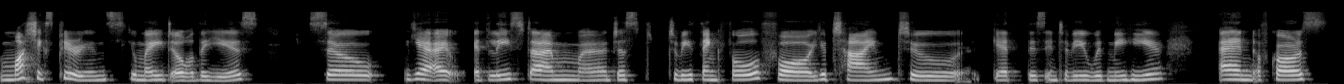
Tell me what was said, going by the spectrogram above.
much experience you made over the years. So yeah, I, at least I'm uh, just to be thankful for your time to get this interview with me here. And of course,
